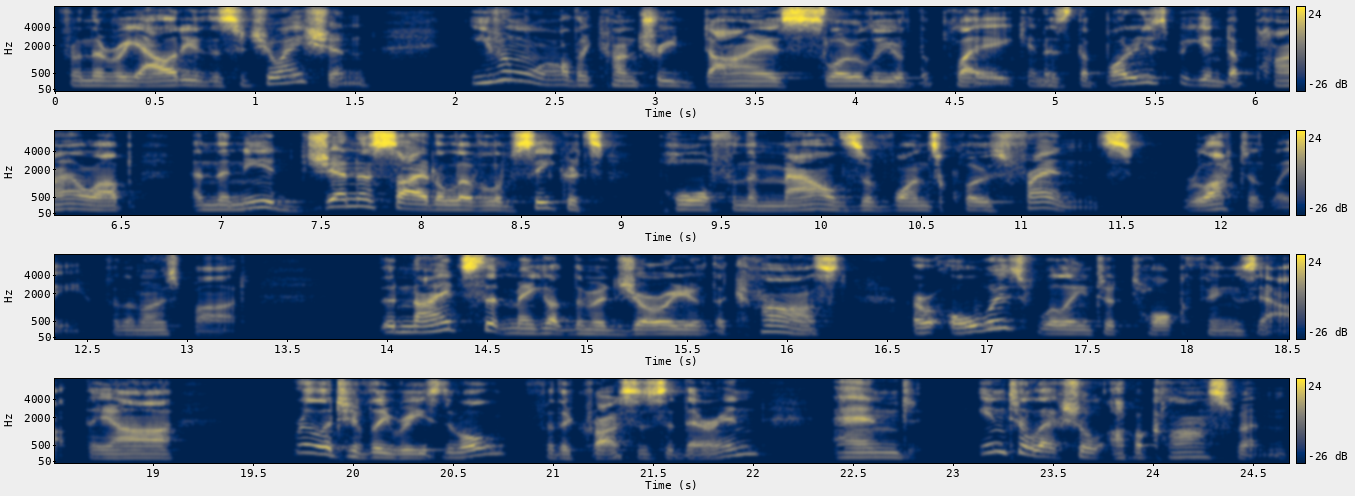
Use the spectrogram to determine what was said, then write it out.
from the reality of the situation. Even while the country dies slowly of the plague, and as the bodies begin to pile up and the near genocidal level of secrets pour from the mouths of one's close friends, reluctantly for the most part, the knights that make up the majority of the cast are always willing to talk things out. They are relatively reasonable for the crisis that they're in, and intellectual upperclassmen,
